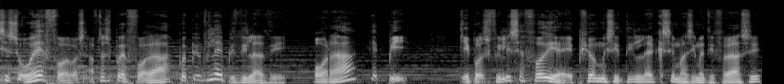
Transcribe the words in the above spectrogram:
Επίσης ο έφορος, αυτός που εφορά, που επιβλέπει δηλαδή. Ορά, επί. Και η προσφυλή σε φορεία, η πιο μισητή λέξη μαζί με τη φράση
